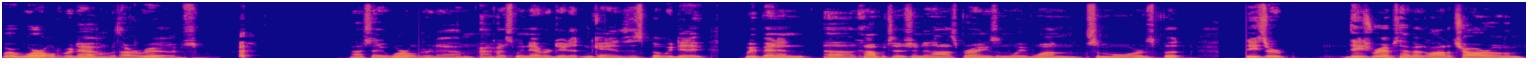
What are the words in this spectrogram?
we're world renowned with our ribs. I say world renowned. I guess we never did it in Kansas, but we did it. We've been in uh, competition in Hot Springs and we've won some awards. But these are these ribs have a lot of char on them,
